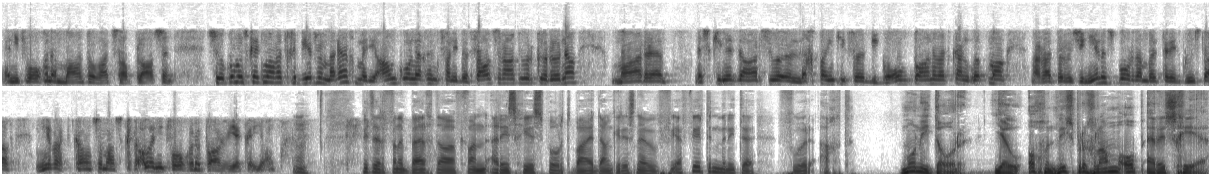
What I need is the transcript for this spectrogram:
in die volgende maand of wat sal plaasvind. So kom ons kyk maar wat gebeur vanmiddag met die aankondiging van die bevelsraad oor corona, maar uh, miskien is daar so 'n ligpuntjie vir die golfbane wat kan oopmaak, maar wat professionele sport dan betref, Gustaf, nee wat kans om as skraal in die volgende paar weke jong. Hm. Pieter van der Berg daar van RSG Sport baie dankie. Dis nou 14 minute voor 8. Monitor jou oggendnuusprogram op RSG.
